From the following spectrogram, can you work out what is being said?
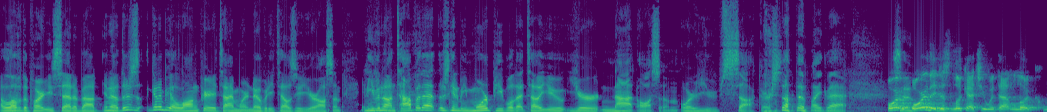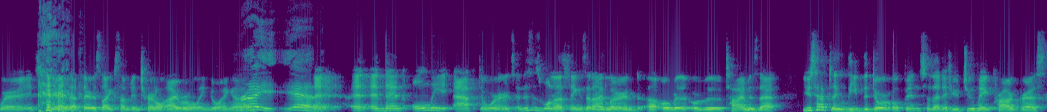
I love the part you said about, you know, there's going to be a long period of time where nobody tells you you're awesome. And even on top of that, there's going to be more people that tell you you're not awesome or you suck or something like that. Or, so, or they just look at you with that look where it's clear that there's like some internal eye rolling going on. Right. Yeah. And, and, and, then only afterwards, and this is one of the things that I learned uh, over over time is that you just have to leave the door open so that if you do make progress,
